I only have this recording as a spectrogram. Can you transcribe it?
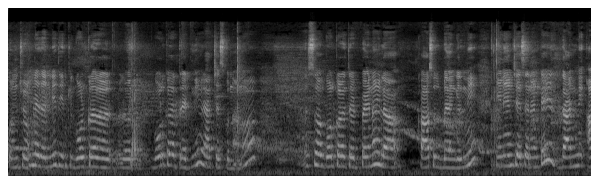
కొంచెం లేదండి దీనికి గోల్డ్ కలర్ గోల్డ్ కలర్ థ్రెడ్ని ర్యాప్ చేసుకున్నాను. సో గోల్డ్ కలర్ థ్రెడ్ పైన ఇలా కాసులు బ్యాంగిల్ని నేనేం చేశానంటే దాన్ని ఆ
